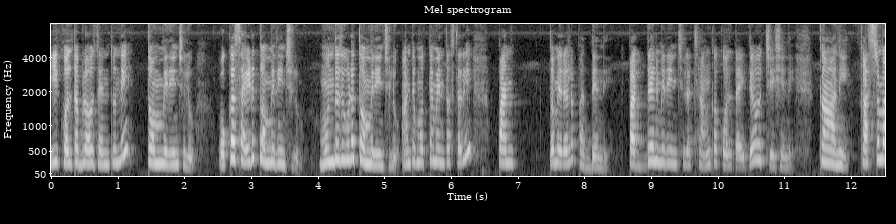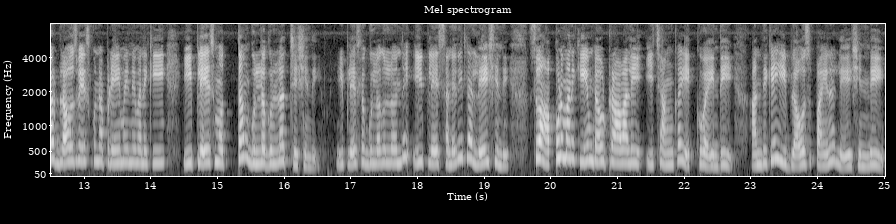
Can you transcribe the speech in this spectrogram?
ఈ కొలత బ్లౌజ్ ఎంత ఉంది తొమ్మిది ఇంచులు. ఒక సైడ్ తొమ్మిది ఇంచులు. ముందుది కూడా తొమ్మిది ఇంచులు. అంటే మొత్తం ఎంత వస్తుంది? పం తొమ్మిది వేల పద్దెనిమిది. పద్దెనిమిది ఇంచుల చంక కొలత అయితే వచ్చేసింది. కానీ కస్టమర్ బ్లౌజ్ వేసుకున్నప్పుడు ఏమైంది మనకి? ఈ ప్లేస్ మొత్తం గుల్ల గుల్ల వచ్చేసింది. ఈ ప్లేస్లో గుల్లగుల్ల ఉంది ఈ ప్లేస్ అనేది ఇట్లా లేచింది. సో అప్పుడు మనకి ఏం డౌట్ రావాలి? ఈ చంక ఎక్కువైంది. అందుకే ఈ బ్లౌజ్ పైన లేచింది.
